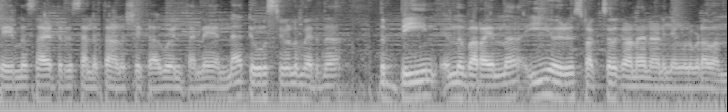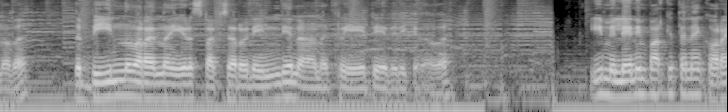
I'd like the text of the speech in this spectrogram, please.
ഫേമസ് ആയിട്ടൊരു സ്ഥലത്താണ്. ഷിക്കാഗോയിൽ തന്നെ എല്ലാ ടൂറിസ്റ്റുകളും വരുന്ന ദ ബീൻ എന്ന് പറയുന്ന ഈ ഒരു സ്ട്രക്ചർ കാണാനാണ് ഞങ്ങൾ ഇവിടെ വന്നത്. ദ ബീൻ എന്ന് പറയുന്ന ഈ ഒരു സ്ട്രക്ചർ ഒരു ഇന്ത്യൻ ആണ് ക്രിയേറ്റ് ചെയ്തിരിക്കുന്നത്. ഈ മില്ലേനിയം പാർക്കിൽ തന്നെ കുറേ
